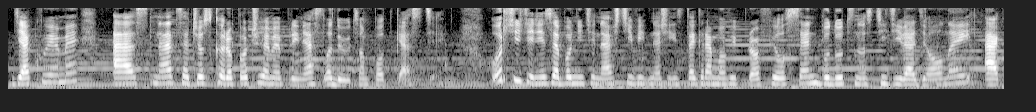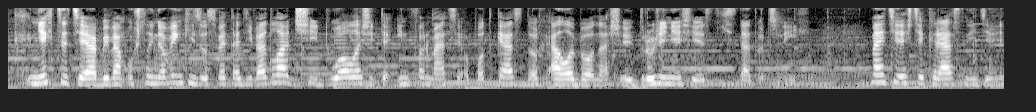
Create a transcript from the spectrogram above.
Ďakujeme a snáď sa čoskoro počujeme pri nasledujúcom podcaste. Určite nezabudnite navštíviť náš Instagramový profil Sen budúcnosti divadelnej, ak nechcete, aby vám ušli novinky zo sveta divadla či dôležité informácie o podcastoch alebo o našej družine šiestich statočných. Majte ešte krásny deň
